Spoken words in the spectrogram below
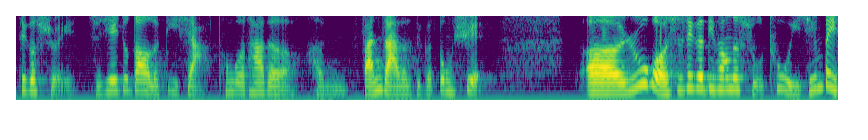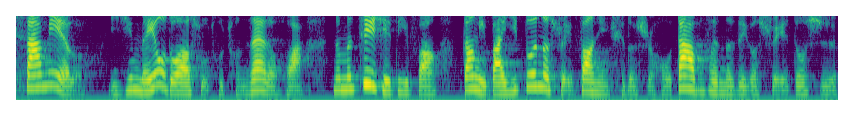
这个水直接就到了地下，通过它的很繁杂的这个洞穴。呃，如果是这个地方的鼠兔已经被杀灭了。已经没有多少鼠兔存在的话，那么这些地方，当你把一吨的水放进去的时候，大部分的这个水都是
